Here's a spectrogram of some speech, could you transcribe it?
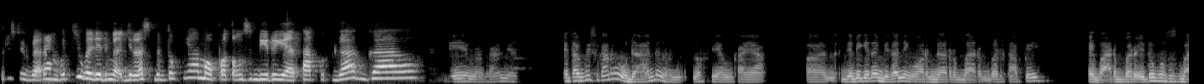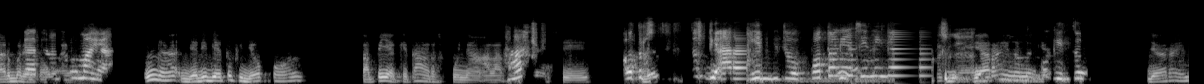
Terus juga rambut juga jadi nggak jelas bentuknya, mau potong sendiri ya takut gagal. Iya makanya. Eh tapi sekarang udah ada loh Nov, yang kayak eh, jadi kita bisa nih order barber tapi eh barber itu khusus barber ya Datang rumah ya. Enggak, jadi dia tuh video call. Tapi ya kita harus punya alat Hah? sih. Oh terus terus diarahin gitu, potongnya sini nggak? Terus? Diarahin namanya, Oh gitu. Diarahin.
